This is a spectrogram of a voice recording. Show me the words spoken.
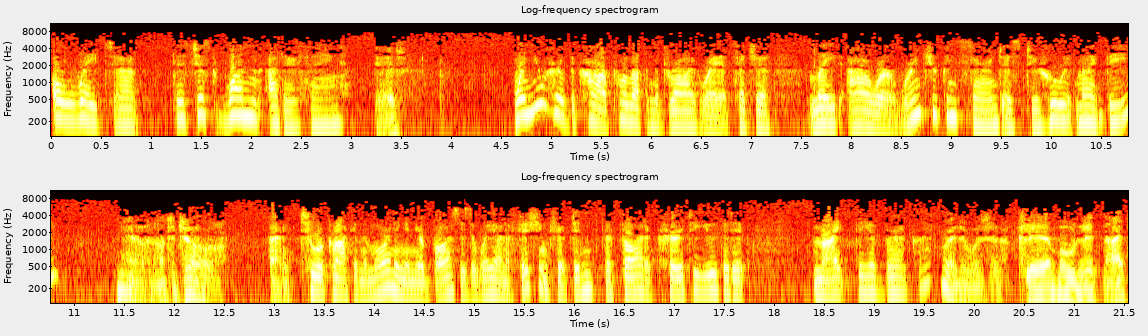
Oh, wait, uh, there's just one other thing. Yes? When you heard the car pull up in the driveway at such a late hour, weren't you concerned as to who it might be? No, not at all. Uh, two o'clock in the morning and your boss is away on a fishing trip. Didn't the thought occur to you that it might be a burglar? Well, it was a clear, moonlit night.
